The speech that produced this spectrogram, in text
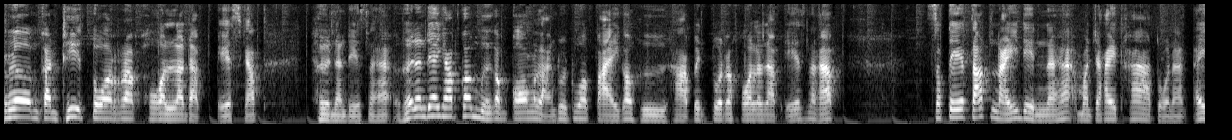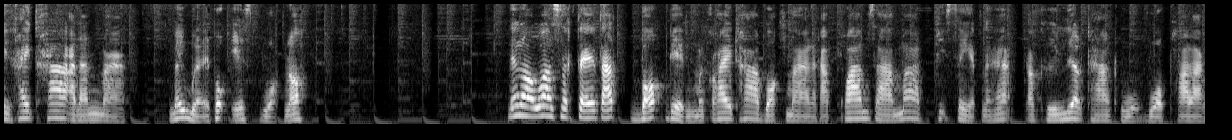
เริ่มกันที่ตัวละครระดับ S ครับเฮอร์นันเดสนะฮะ เฮอร์นันเดสครับก็เหมือนกับกองหลังทั่วๆไปก็คือหากเป็นตัวละครระดับ S นะครับสเตตัสไหนเด่นนะฮะ มันจะให้ท่าตัวนั้นไอ้ให้ท่าอันนั้นมาไม่เหมือนไอ้พวก S บวกเนาะ แน่นอนว่าสเตตัสบล็อกเด่นมันก็ให้ท่าบล็อกมานะครับ ความสามารถพิเศษนะฮะ ก็คือเลือกทางถูกบวกพลัง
